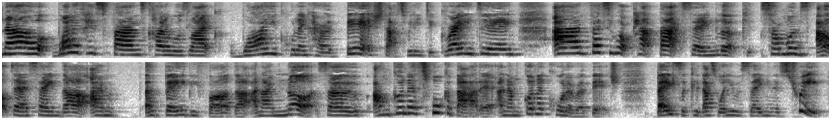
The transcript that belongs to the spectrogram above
Now, one of his fans kind of was like, why are you calling her a bitch? That's really degrading. And Fetty Wap clapped back saying, look, someone's out there saying that I'm a baby father and I'm not. So I'm going to talk about it and I'm going to call her a bitch. Basically, that's what he was saying in his tweet.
